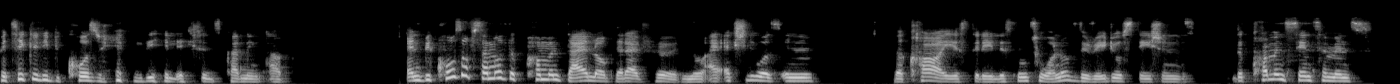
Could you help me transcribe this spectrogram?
particularly because we have the elections coming up. And because of some of the common dialogue that I've heard, you know, I actually was in the car yesterday listening to one of the radio stations, the common sentiments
